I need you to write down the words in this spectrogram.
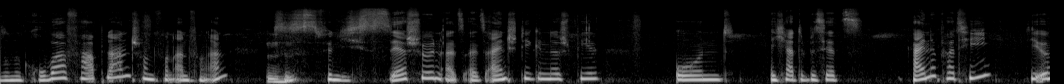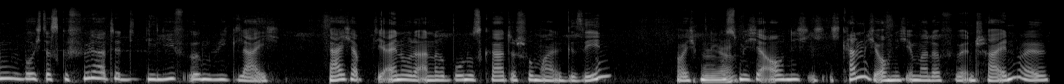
so eine grober Fahrplan, schon von Anfang an. Das Mhm. ist, finde ich, sehr schön als, als Einstieg in das Spiel. Und ich hatte bis jetzt keine Partie, die irgendwie, wo ich das Gefühl hatte, die, die lief irgendwie gleich. Ja, ich habe die eine oder andere Bonuskarte schon mal gesehen, aber ich Ja. muss mich ja auch nicht, ich, ich kann mich auch nicht immer dafür entscheiden, weil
